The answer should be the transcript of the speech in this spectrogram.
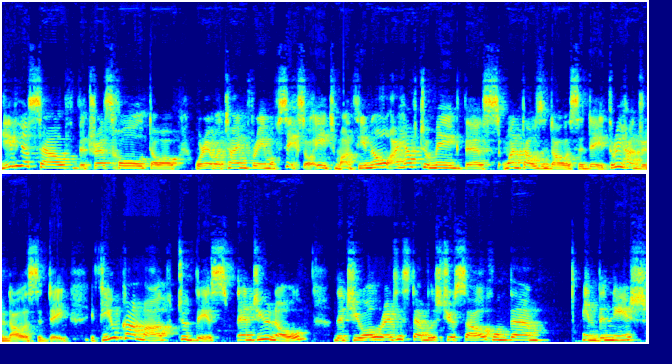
Give yourself the threshold or whatever time frame of six or eight months. You know i have to make this $1000 a day $300 a day. If you come up to this and you know that you already established yourself on the in the niche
